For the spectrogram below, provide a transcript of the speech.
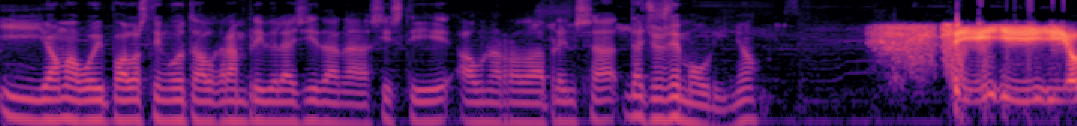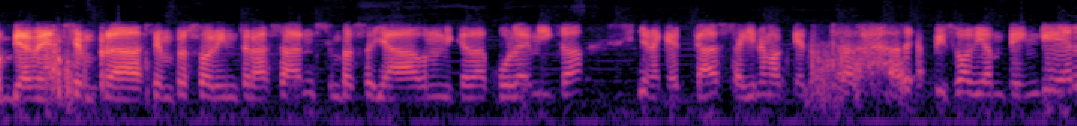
I, home, avui, Pol, has tingut el gran privilegi d'assistir a una roda de premsa de José Mourinho. Sí, i, i òbviament sempre, sempre són interessants, sempre hi ha una mica de polèmica, i en aquest cas, seguint amb aquest eh, episodi amb Wenger,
